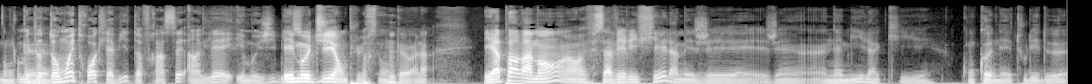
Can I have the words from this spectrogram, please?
Donc, Mais tu as, euh, au moins trois claviers, tu as français, anglais et emoji. emoji en plus, donc voilà. Et apparemment, ça a vérifié là, mais j'ai un, ami là qui qu'on connaît tous les deux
